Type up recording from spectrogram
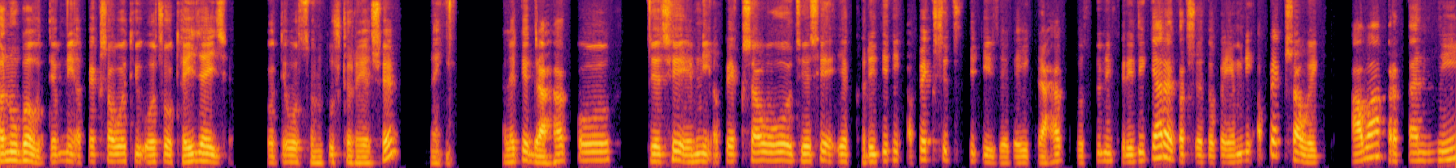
અનુભવ તેમની અપેક્ષાઓથી ઓછો થઈ જાય છે, તો તેઓ સંતુષ્ટ રહેશે નહીં. એટલે કે ગ્રાહકો જે છે એમની અપેક્ષાઓ જે છે એ ખરીદીની અપેક્ષિત સ્થિતિ છે કે ગ્રાહક વસ્તુની ખરીદી ક્યારે કરશે, તો કે એમની અપેક્ષા હોય આવા પ્રકારની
